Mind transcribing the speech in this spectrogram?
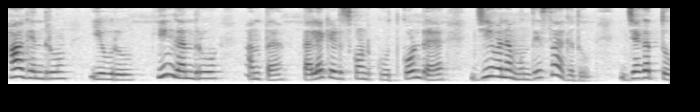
ಹಾಗೆಂದ್ರು, ಇವರು ಹಿಂಗಂದ್ರು ಅಂತ ತಲೆ ಕೆಡಿಸ್ಕೊಂಡು ಕೂತ್ಕೊಂಡ್ರೆ ಜೀವನ ಮುಂದೆ ಸಾಗದು. ಜಗತ್ತು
